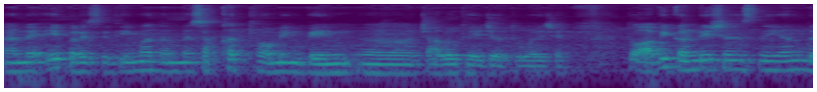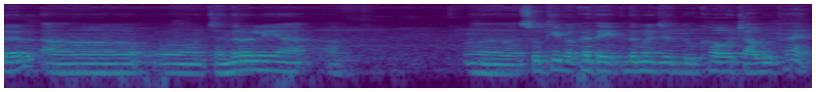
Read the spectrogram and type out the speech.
અને એ પરિસ્થિતિમાં તમને સખત થ્રોમિંગ પેઇન ચાલુ થઈ જતું હોય છે. તો આવી કન્ડિશન્સની અંદર જનરલી આ સૂતી વખતે એકદમ જ દુખાવો ચાલુ થાય,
